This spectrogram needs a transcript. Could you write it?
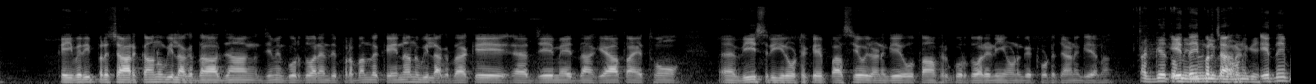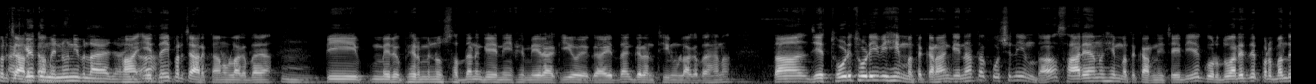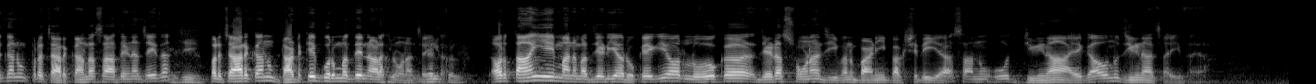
ਕਈ ਵਾਰੀ ਪ੍ਰਚਾਰਕਾਂ ਨੂੰ ਵੀ ਲੱਗਦਾ ਜਾਂ ਜਿਵੇਂ ਗੁਰਦੁਆਰਿਆਂ ਦੇ ਪ੍ਰਬੰਧਕ ਇਹਨਾਂ ਨੂੰ ਵੀ ਲੱਗਦਾ ਕਿ ਅ, ਜੇ ਮੈਂ ਇਦਾਂ ਕਿਹਾ ਤਾਂ ਇੱਥੋਂ ਅ, 20 ਸਰੀਰ ਉੱਠ ਕੇ ਪਾਸੇ ਹੋ ਜਾਣਗੇ ਉਹ ਤਾਂ ਫਿਰ ਗੁਰਦੁਆਰੇ ਨਹੀਂ ਆਉਣਗੇ ਟੁੱਟ ਜਾਣਗੇ ਹਨਾ? ਅੱਗੇ ਤੋਂ ਇਦਾਂ ਹੀ ਮੈਨੂੰ ਨਹੀਂ ਪ੍ਰਚਾਰ ਬੁਲਾਉਣਗੇ। ਇਦਾਂ ਹੀ ਅੱਗੇ ਪ੍ਰਚਾਰਕਾਂ ਤੋਂ ਮੈਨੂੰ ਨਹੀਂ ਬੁਲਾਇਆ ਜਾਏਗਾ। ਹਾਂ ਇਦਾਂ ਹੀ ਪ੍ਰਚਾਰਕਾਂ ਨੂੰ ਲੱਗਦਾ ਆ। ਵੀ ਮੇਰੇ ਫਿਰ ਮੈਨੂੰ ਸੱਦਣਗੇ ਨਹੀਂ ਫਿਰ ਮੇਰਾ ਕੀ ਹੋਏਗਾ? ਇਦਾਂ ਗ੍ਰੰਥੀ ਨੂੰ ਲੱਗਦਾ ਹੈ ਨਾ ਤਾਂ ਜੇ ਥੋੜੀ ਥੋੜੀ ਵੀ ਹਿੰਮਤ ਕਰਾਂਗੇ ਨਾ ਤਾਂ ਕੁਝ ਨਹੀਂ ਹੁੰਦਾ। ਸਾਰਿਆਂ ਨੂੰ ਹਿੰਮਤ ਕਰਨੀ ਚਾਹੀਦੀ ਹੈ। ਗੁਰਦੁਆਰੇ ਦੇ ਪ੍ਰਬੰਧਕਾਂ ਨੂੰ ਪ੍ਰਚਾਰਕਾਂ ਦਾ ਸਾਥ ਦੇਣਾ ਚਾਹੀਦਾ। ਪ੍ਰਚਾਰਕਾਂ ਨੂੰ ਡਟ ਕੇ ਗੁਰਮਤ ਦੇ ਨਾਲ ਖਲੋਣਾ ਚਾਹੀਦਾ। ਔਰ ਤਾਂ ਹੀ ਇਹ ਮਨਮਤ ਜਿਹੜੀ ਆ ਰੁਕੇਗੀ ਔਰ ਲੋਕ ਜਿਹੜਾ ਸੋਹਣਾ ਜੀਵਨ ਬਾਣੀ ਬਖਸ਼ਦੀ ਆ ਸਾਨੂੰ ਉਹ ਜੀਣਾ ਆਏਗਾ ਉਹਨੂੰ ਜੀਣਾ ਚਾਹੀਦਾ ਆ।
